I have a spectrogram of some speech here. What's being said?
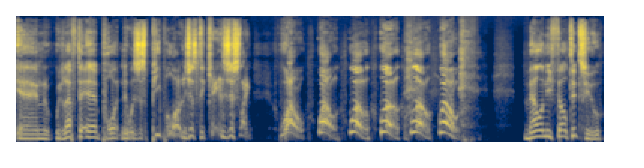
And we left the airport, and it was just people on just the it's just like, whoa, whoa, whoa, whoa, whoa, whoa. Melanie felt it too.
